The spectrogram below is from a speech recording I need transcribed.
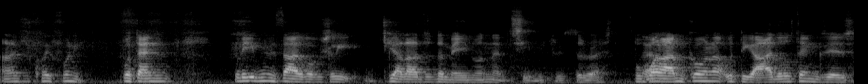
and it was quite funny. But then, leading into that, obviously, Gerrard was the main one, and see me through to the rest. But what I'm going at with the idol things is,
